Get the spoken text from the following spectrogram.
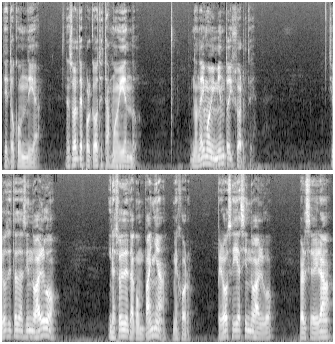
te tocó un día. La suerte es porque vos te estás moviendo. Donde hay movimiento hay suerte. Si vos estás haciendo algo y la suerte te acompaña, mejor. Pero vos seguís haciendo algo, persevera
